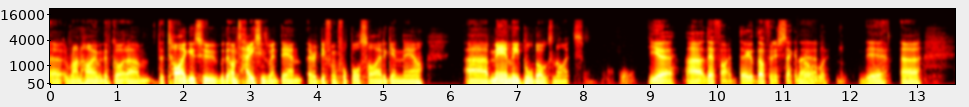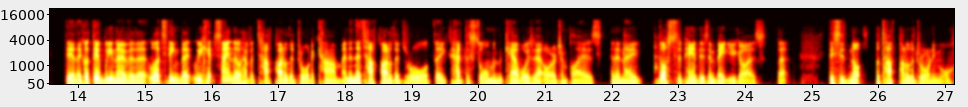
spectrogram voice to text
a run home, and they've got um the Tigers, who with the once Hastings went down, they're a different football side again now. Uh, Manly, Bulldogs, Knights. Yeah, uh, they're fine. They they'll finish second are. probably. Yeah. Uh, yeah, they got their win over the. Well, that's the thing that we kept saying they'll have a tough part of the draw to come, and then the tough part of the draw, they had the Storm and the Cowboys without Origin players, and then they lost to the Panthers and beat you guys. But this is not the tough part of the draw anymore.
